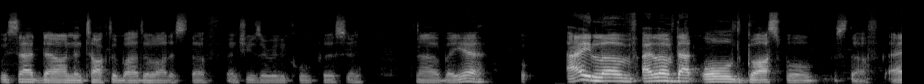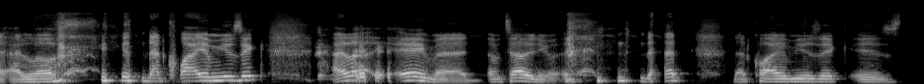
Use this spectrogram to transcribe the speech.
we sat down and talked about a lot of stuff, and she's a really cool person. Uh, but yeah, I love I love that old gospel stuff. I, I love that choir music. I love hey man, I'm telling you that that choir music is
